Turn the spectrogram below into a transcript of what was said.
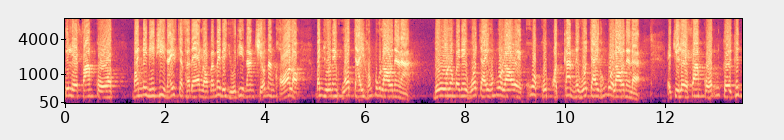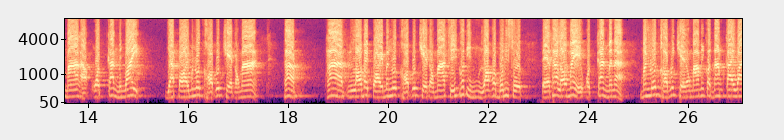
กิเลสความโกรธมันไม่มีที่ไหนจะแสดงหรอกมันไม่ได้อยู่ที่นางเขียวนางขอหรอก มันอยู่ในหัวใจของพวกเราเนี่ยนะดูลงไปในหัวใจของพวกเราเองควบคุมอดกั้นในหัวใจของพวกเราเนี่ยแหละไอ้กิเลสความโกรธมันเกิดขึ้นมาอะอดกั้นมันไว้ อย่าปล่อยมันล้นขอบล้นเขตออกมา ถ้า ถ้าเราไม่ปล่อยมันลดขอบลุดเขตออกมาศีลข้อที่เราก็บริสุทธิ์ แต่ถ้าเราไม่อดกั้นมันอะ มันล้นขอบล้นเขตออกมา มันก็นำกายวา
